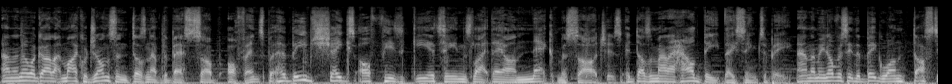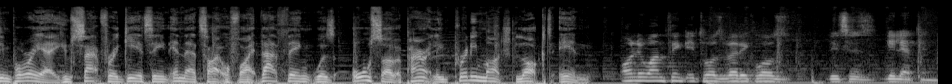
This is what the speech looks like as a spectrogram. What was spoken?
And I know a guy like Michael Johnson doesn't have the best sub offense, but Khabib shakes off his guillotines like they are neck massages. It doesn't matter how deep they seem to be. And I mean, obviously, the big one, Dustin Poirier, who sat for a guillotine in their title fight, that thing was also apparently pretty much locked in. Only one thing, it was very close. This is guillotine.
